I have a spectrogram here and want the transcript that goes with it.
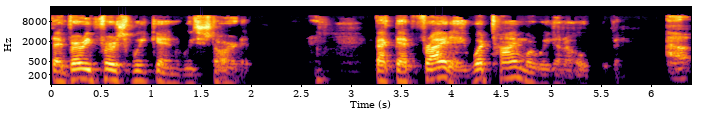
that very first weekend we started. Back that Friday, what time were we going to open? Uh,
